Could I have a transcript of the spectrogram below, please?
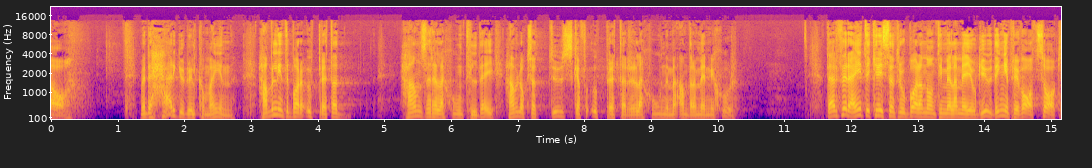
ja. Men det här Gud vill komma in. Han vill inte bara upprätta hans relation till dig. Han vill också att du ska få upprätta relationer med andra människor. Därför är inte kristen tro bara någonting mellan mig och Gud, det är ingen privatsak.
